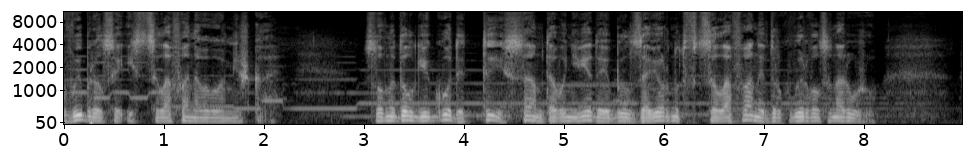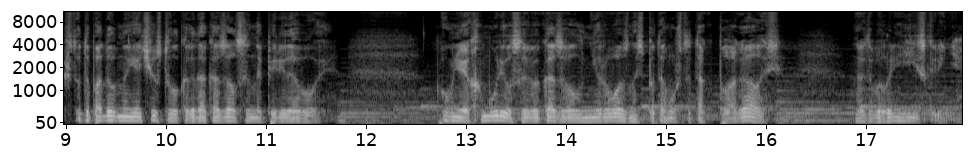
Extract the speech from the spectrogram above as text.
выбрался из целлофанового мешка. Словно долгие годы ты, сам того не ведая, был завернут в целлофан и вдруг вырвался наружу. Что-то подобное я чувствовал, когда оказался на передовой. Помню, я хмурился и выказывал нервозность, потому что так полагалось, но это было неискренне.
